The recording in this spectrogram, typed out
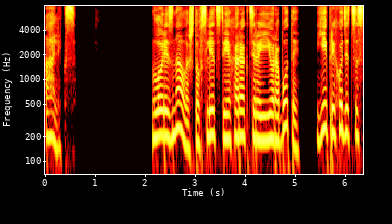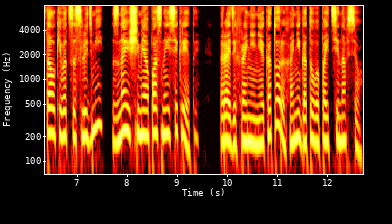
Алекс?» Лори знала, что вследствие характера ее работы ей приходится сталкиваться с людьми, знающими опасные секреты, ради хранения которых они готовы пойти на все.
